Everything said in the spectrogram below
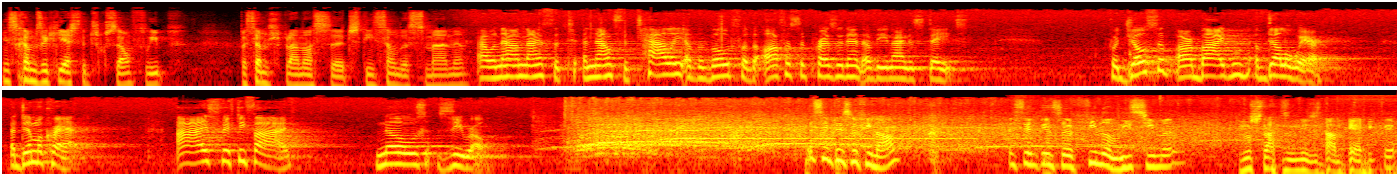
Encerramos aqui esta discussão, Filipe. Passamos para a nossa distinção da semana. I will now announce the, announce the tally of the vote for the office of President of the United States. For Joseph R. Biden of Delaware, a Democrat, ayes 55, noes zero. A sentença final, a sentença finalíssima nos Estados Unidos da América.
